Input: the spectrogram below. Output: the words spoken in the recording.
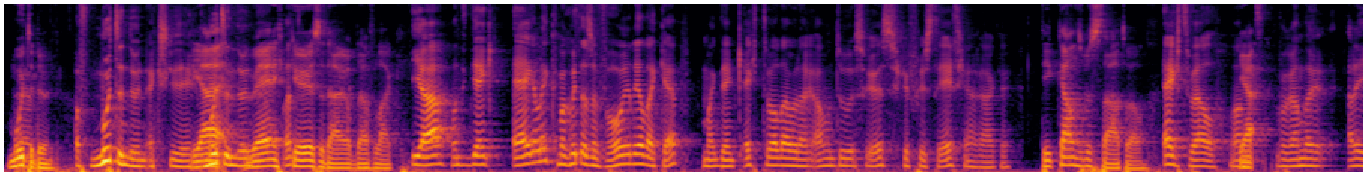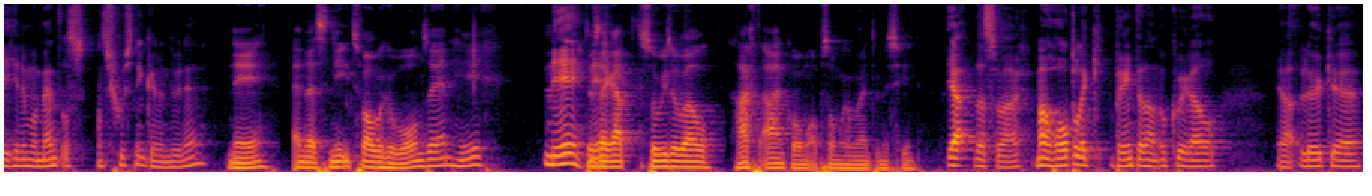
Moeten Ehm, doen. Of moeten doen, excuseer. Ja, moeten doen. weinig Want- keuze daar op dat vlak. Ja, want ik denk eigenlijk, maar goed, dat is een voordeel dat ik heb. Maar ik denk echt wel dat we daar af en toe serieus gefrustreerd gaan raken. Die kans bestaat wel. Echt wel, want Ja. we gaan er allee, geen moment ons, ons goesting kunnen doen. Hè? Nee, en dat is niet iets wat we gewoon zijn hier. Nee, Dus nee. dat gaat sowieso wel hard aankomen op sommige momenten misschien. Ja, dat is waar. Maar hopelijk brengt dat dan ook weer al ja, leuke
